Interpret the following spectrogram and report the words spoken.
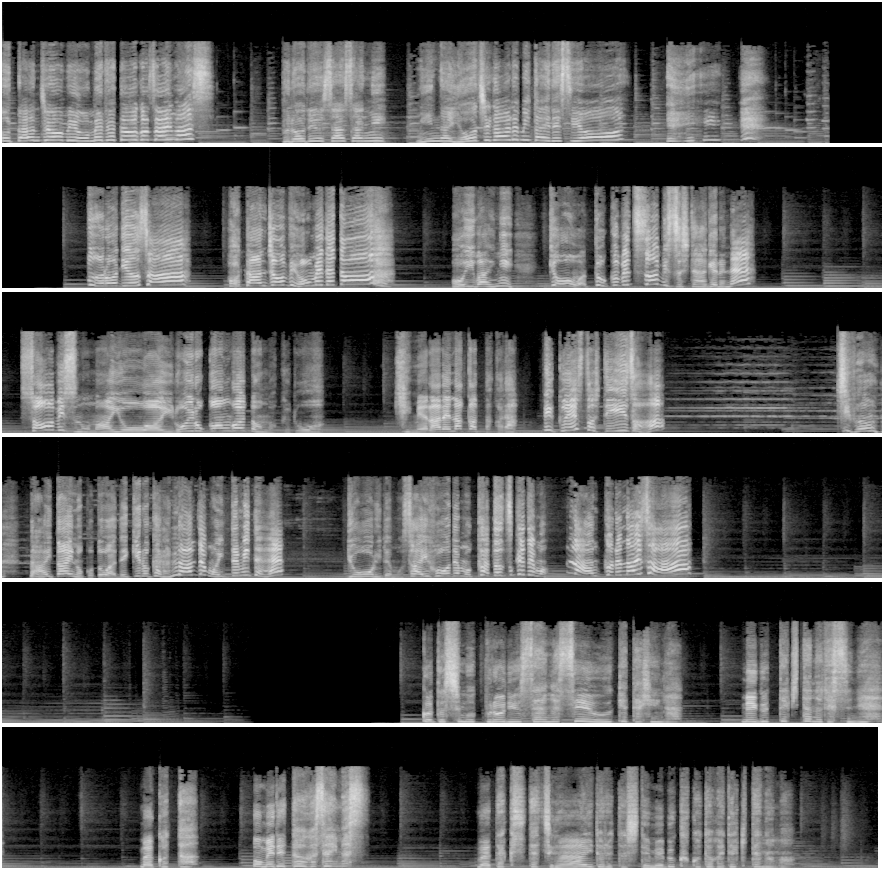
お誕生日おめでとうございます。プロデューサーさんにみんな用事があるみたいですよ。プロデューサーお誕生日おめでとう。お祝いに今日は特別サービスしてあげるね。サービスの内容はいろいろ考えたんだけど決められなかったからリクエストしていいぞ。自分大体のことはできるから何でも言ってみて。料理でも裁縫でも片付けでもなんくるないさ。今年もプロデューサーが生を受けた日が巡ってきたのですね。誠おめでとうございます。私たちがアイドルとして芽吹くことができたのも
